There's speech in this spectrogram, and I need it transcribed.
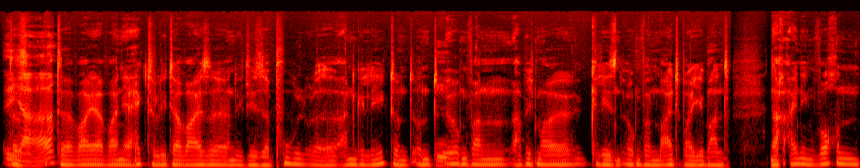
Das, ja. Da war ja, waren ja hektoliterweise dieser Pool oder angelegt und, und mhm. irgendwann habe ich mal gelesen, irgendwann meinte mal jemand, nach einigen Wochen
